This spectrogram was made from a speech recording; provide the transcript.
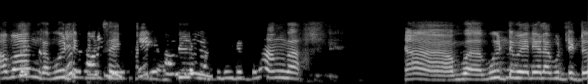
அவங்க வீட்டு வேலை செய்யறாங்க வ- வீட்டு வேலையெல்லாம் விட்டுட்டு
